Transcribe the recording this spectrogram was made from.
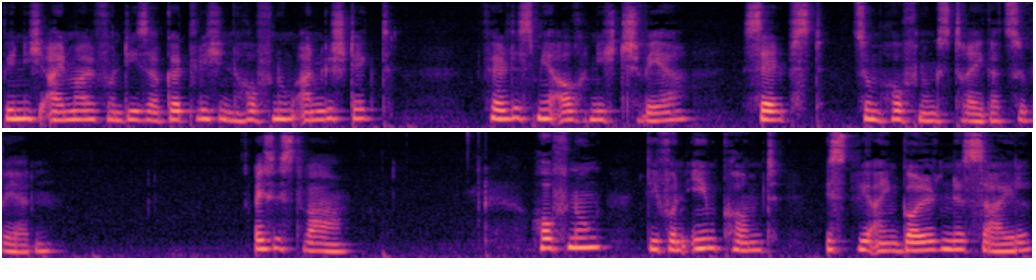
Bin ich einmal von dieser göttlichen Hoffnung angesteckt, fällt es mir auch nicht schwer, selbst zum Hoffnungsträger zu werden. Es ist wahr. Hoffnung, die von ihm kommt, ist wie ein goldenes Seil,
